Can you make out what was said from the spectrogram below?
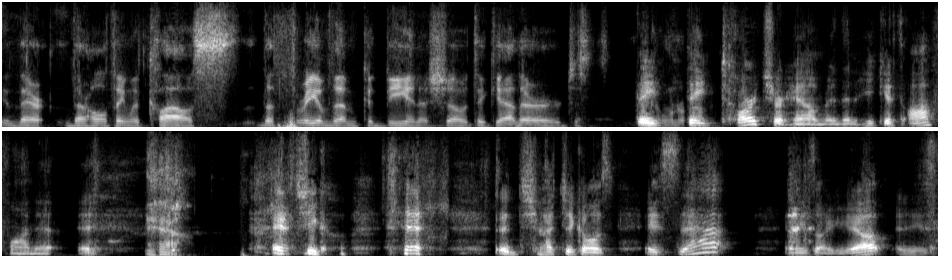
their their whole thing with Klaus. The three of them could be in a show together. Just They going they around. torture him and then he gets off on it. yeah, And she go, and Cha Cha goes, "Is that?" And he's like, "Yep." And he's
